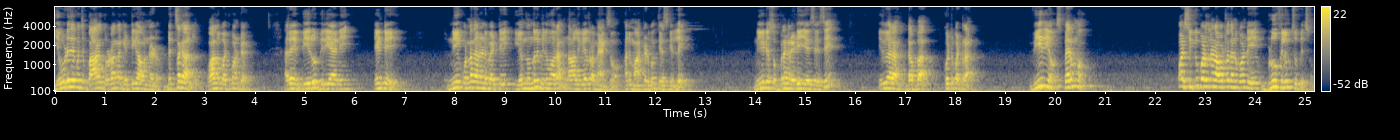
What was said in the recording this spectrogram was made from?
ఎవడైతే కొంచెం బాగా దృఢంగా గట్టిగా ఉన్నాడు బిచ్చగాళ్ళు వాళ్ళని పట్టుకుంటాడు. అరే బీరు బిర్యానీ ఏంటి? నీకున్న దానిని బట్టి ఎనిమిది వందలు మినిమోరా? నాలుగు వేలరా మ్యాక్సిమం అని మాట్లాడుకొని తీసుకెళ్ళి నీటి శుభ్రంగా రెడీ చేసేసి ఇదిగోరా డబ్బా కొట్టుపట్రా. వీర్యం స్పెర్మ్. వాడు సిగ్గుపడుతున్నాడు అవ్వట్లేదు అనుకోండి బ్లూ ఫిలిం చూపించడం.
